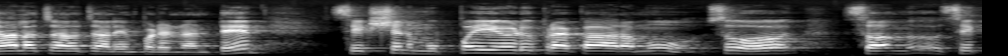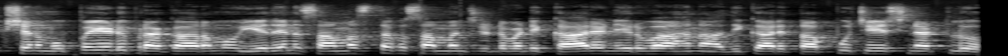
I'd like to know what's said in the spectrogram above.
చాలా చాలా చాలా ఇంపార్టెంట్. అంటే సెక్షన్ ముప్పై ఏడు ప్రకారము సో సెక్షన్ ముప్పై ఏడు ప్రకారము ఏదైనా సంస్థకు సంబంధించినటువంటి కార్యనిర్వహణ అధికారి తప్పు చేసినట్లు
